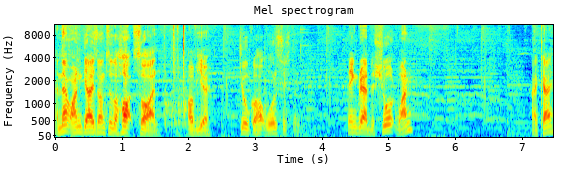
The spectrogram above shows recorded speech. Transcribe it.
And that one goes onto the hot side of your Joolca hot water system. Then grab the short one, okay?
